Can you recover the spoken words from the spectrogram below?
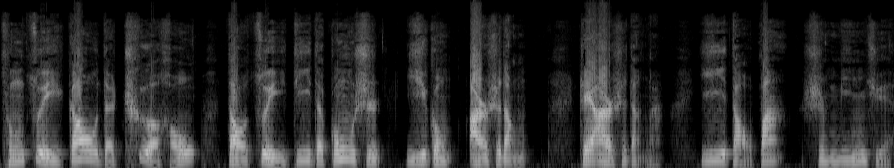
从最高的彻侯到最低的公士，一共二十等。这二十等啊，一到八是民爵，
